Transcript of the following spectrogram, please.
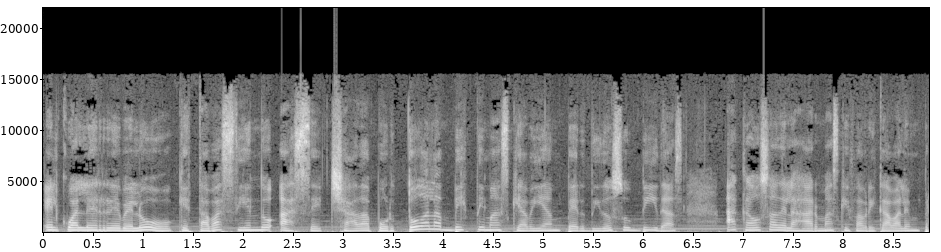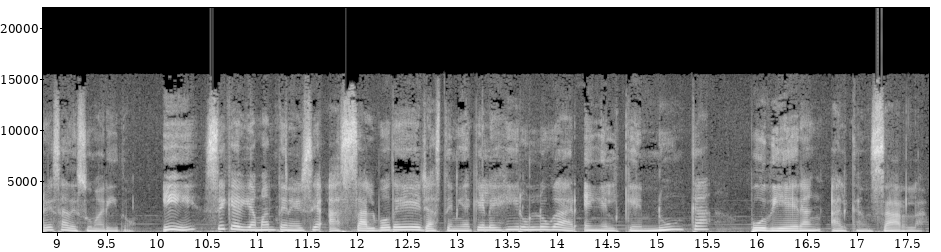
el cual le reveló que estaba siendo acechada por todas las víctimas que habían perdido sus vidas a causa de las armas que fabricaba la empresa de su marido. Y si quería mantenerse a salvo de ellas, tenía que elegir un lugar en el que nunca pudieran alcanzarla.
